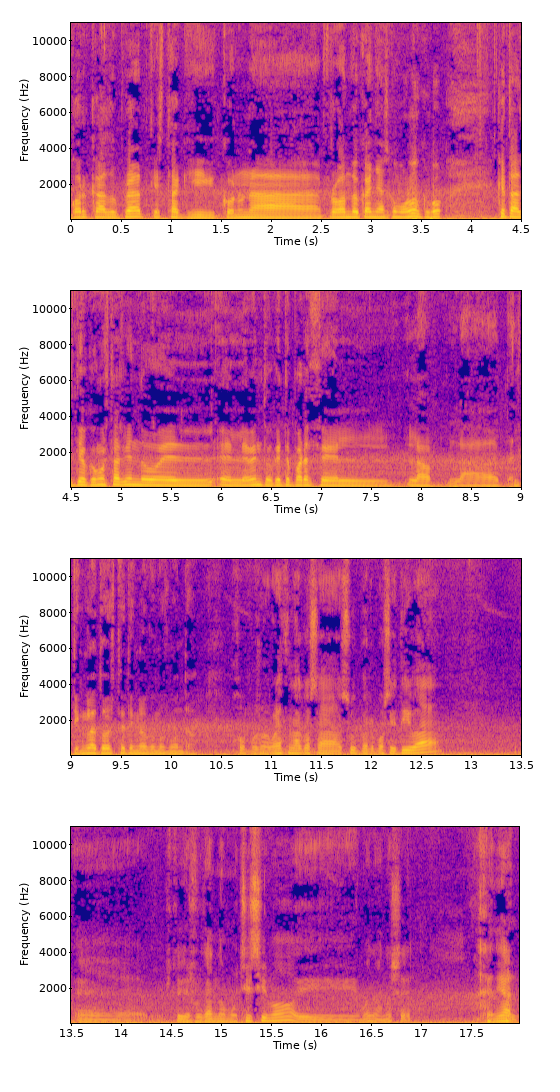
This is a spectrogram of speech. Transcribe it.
Gorka Duprat, que está aquí con una probando cañas como loco. ¿Qué tal, tío? ¿Cómo estás viendo el, el evento? ¿Qué te parece el, la, la, el tinglado, todo este tinglado que hemos montado? Jo, pues me parece una cosa súper positiva. Eh, estoy disfrutando muchísimo y, bueno, no sé, genial.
